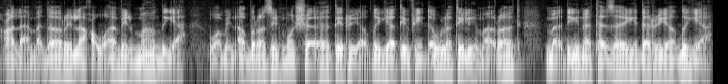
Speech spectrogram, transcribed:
على مدار الأعوام الماضية ومن أبرز المنشآت الرياضية في دولة الإمارات مدينة زايد الرياضية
